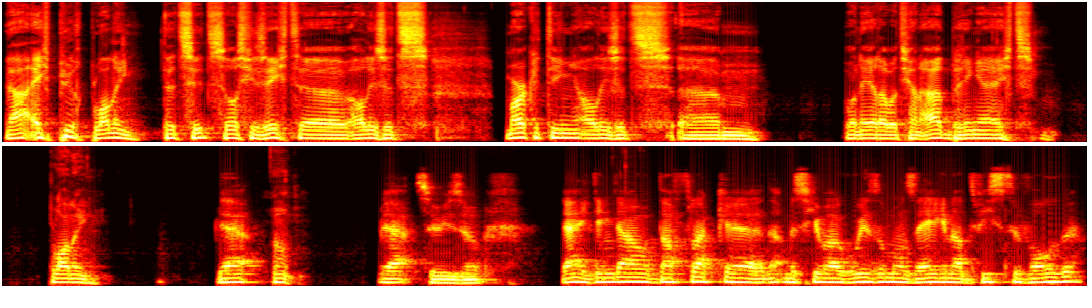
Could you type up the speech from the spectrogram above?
Ja, echt puur planning. That's it. Zoals je zegt, eh, al is het marketing, al is het ehm, wanneer dat we het gaan uitbrengen, echt planning. Ja. Ja. ja, sowieso. Ja, ik denk dat op dat vlak eh, dat het misschien wel goed is om ons eigen advies te volgen.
